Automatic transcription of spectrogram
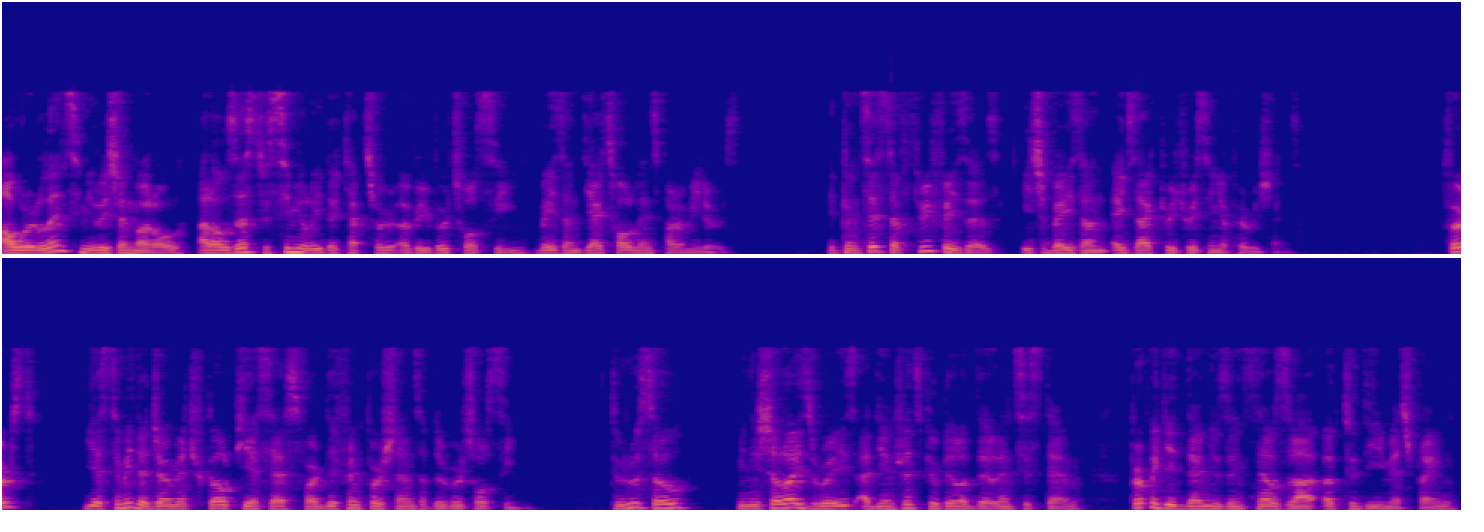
Our lens simulation model allows us to simulate the capture of a virtual scene based on the actual lens parameters. It consists of three phases, each based on exact ray tracing operations. First, we estimate the geometrical PSFs for different portions of the virtual scene. To do so, we initialize rays at the entrance pupil of the lens system propagate them using Snell's law up to the image plane,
